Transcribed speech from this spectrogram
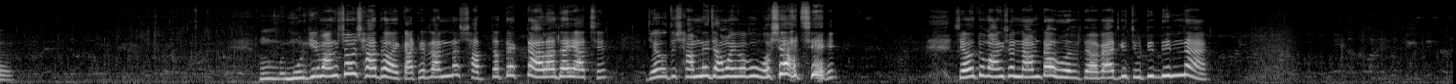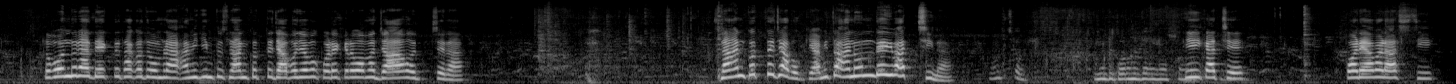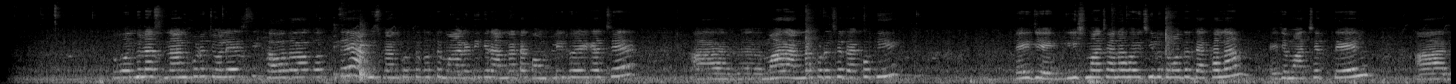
মুরগির মাংসও স্বাদ হয়, কাঠের রান্নার স্বাদটা তো একটা আলাদাই আছে। যেহেতু সামনে জামাইবাবু বসে আছে, সেহেতু মাংসের নামটাও বলতে হবে। আজকে ছুটির দিন না? তো বন্ধুরা, দেখতে থাকো তোমরা। আমি কিন্তু স্নান করতে যাব যাব, করে কেউ আমার যাওয়া হচ্ছে না। স্নান করতে যাব কি? আমি তো আনন্দেই পাচ্ছি না। ঠিক আছে। পরে আবার আসছি। তো বন্ধুরা স্নান করে চলে এসেছি খাওয়া দাওয়া করতে। আমি স্নান করতে করতে মার এদিকে রান্নাটা কমপ্লিট হয়ে গেছে। আর মা রান্না করেছে দেখো কি? এই যে ইলিশ মাছ আনা হয়েছিল তোমাদের দেখালাম। এই যে মাছের তেল আর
